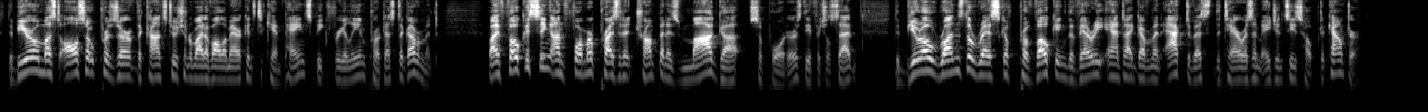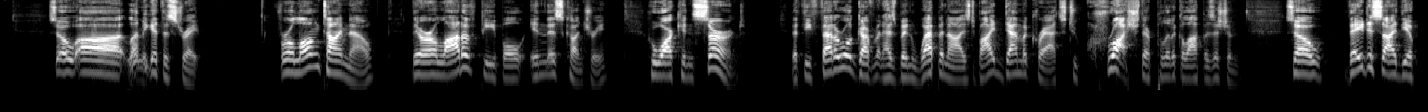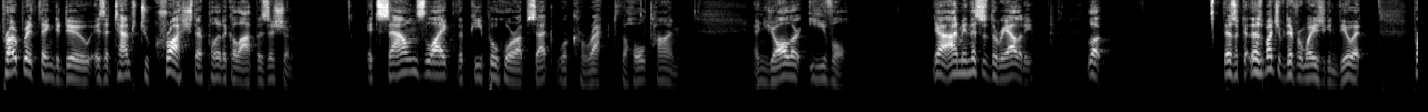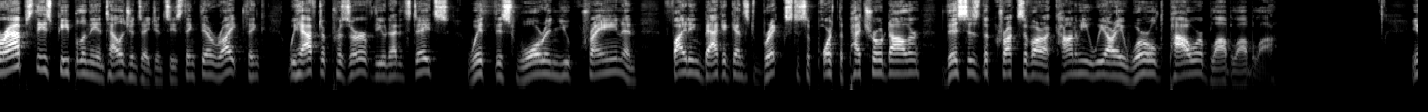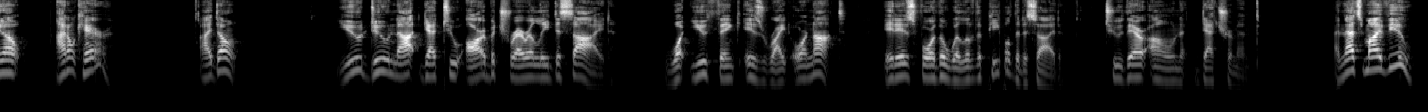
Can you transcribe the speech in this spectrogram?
The Bureau must also preserve the constitutional right of all Americans to campaign, speak freely, and protest the government. By focusing on former President Trump and his MAGA supporters, the official said, the Bureau runs the risk of provoking the very anti government activists the terrorism agencies hope to counter. So uh, let me get this straight. For a long time now, there are a lot of people in this country who are concerned that the federal government has been weaponized by Democrats to crush their political opposition. So they decide the appropriate thing to do is attempt to crush their political opposition. It sounds like the people who are upset were correct the whole time. And y'all are evil. Yeah, I mean, this is the reality. Look, there's a, there's a bunch of different ways you can view it. Perhaps these people in the intelligence agencies think they're right, think we have to preserve the United States with this war in Ukraine and fighting back against BRICS to support the petrodollar. This is the crux of our economy. We are a world power, blah, blah, blah. You know, I don't care. I don't. You do not get to arbitrarily decide what you think is right or not. It is for the will of the people to decide to their own detriment. And that's my view.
